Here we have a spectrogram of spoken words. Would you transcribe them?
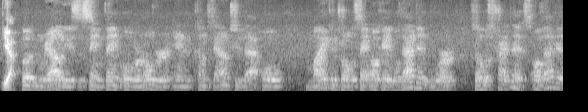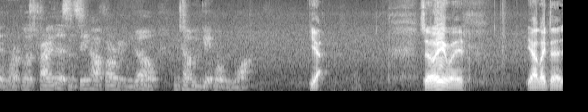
Yeah, But in reality, it's the same thing over and over, and it comes down to that whole mind control saying, okay, well, that didn't work, so let's try this. Oh, that didn't work, let's try this and see how far we can go until we can get what we want. yeah. So anyway, yeah, I'd like to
